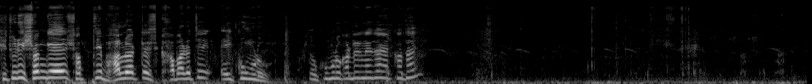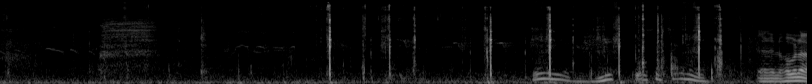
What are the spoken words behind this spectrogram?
খিচুড়ির সঙ্গে সবচেয়ে ভালো একটা খাবার হচ্ছে এই কুমড়ো। তো কুমড়ো কাটে নিয়ে যায় এক কথায়। হবে না।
